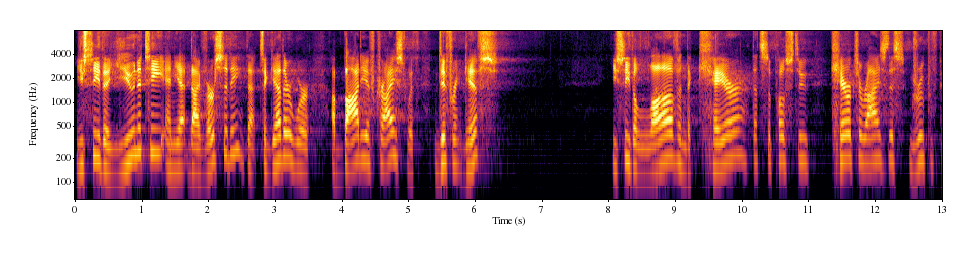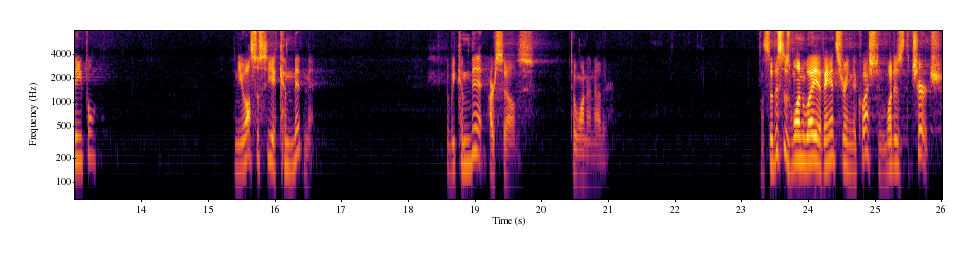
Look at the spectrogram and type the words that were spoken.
you see the unity and yet diversity, that together we're a body of Christ with different gifts. You see the love and the care that's supposed to characterize this group of people. And you also see a commitment that we commit ourselves to one another. So, this is one way of answering the question what is the church?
